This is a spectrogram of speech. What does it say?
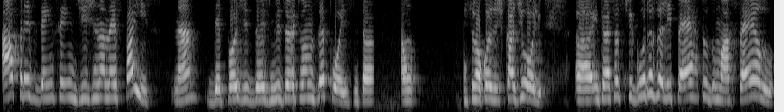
à presidência indígena nesse país, né? Depois de 2018 anos depois. Então, isso é uma coisa de ficar de olho. Uh, então, essas figuras ali perto do Marcelo uh,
